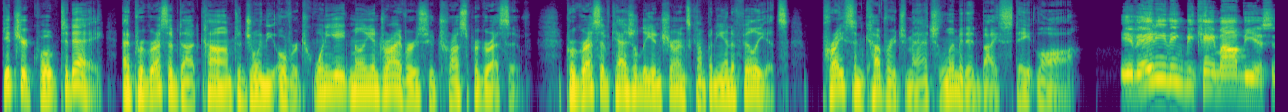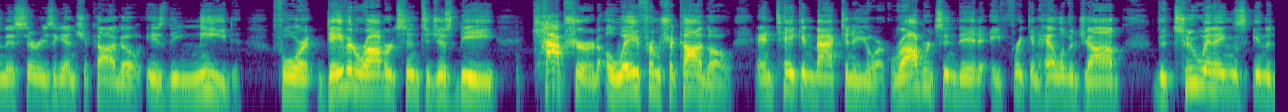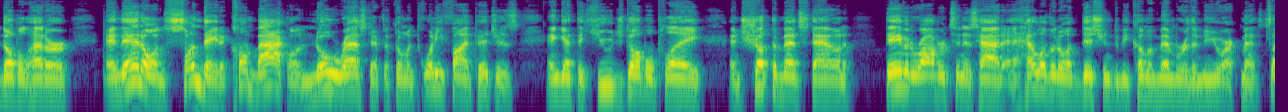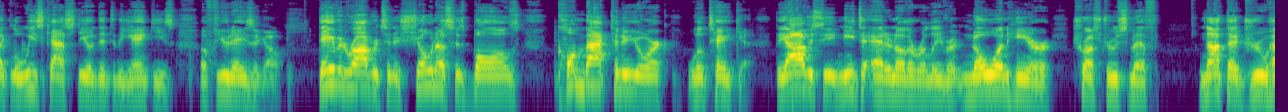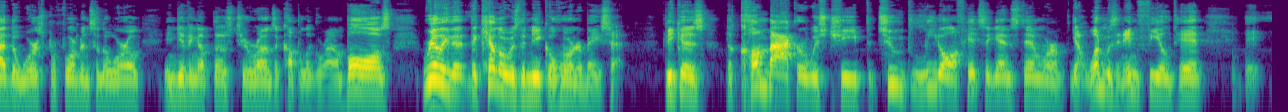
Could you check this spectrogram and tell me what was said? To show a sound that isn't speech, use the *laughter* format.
Get your quote today at progressive.com to join the over 28 million drivers who trust Progressive. Progressive Casualty Insurance Company and Affiliates. Price and coverage match limited by state law. If anything became obvious in this series against Chicago, is the need for David Robertson to just be captured away from Chicago and taken back to New York. Robertson did a freaking hell of a job. The two innings in the doubleheader and then on Sunday to come back on no rest after throwing 25 pitches and get the huge double play and shut the Mets down. David Robertson has had a hell of an audition to become a member of the New York Mets. It's like Luis Castillo did to the Yankees a few days ago. David Robertson has shown us his balls. Come back to New York, we'll take you. They obviously need to add another reliever. No one here trusts Drew Smith. Not that Drew had the worst performance in the world in giving up those two runs, a couple of ground balls. Really, the, the killer was the Nico Hoerner base hit because the comebacker was cheap. The two leadoff hits against him were, you know, one was an infield hit.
